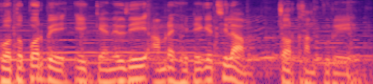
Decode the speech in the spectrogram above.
গত পর্বে এই ক্যানেল দিয়ে আমরা হেঁটে গেছিলাম চরখানপুরে।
